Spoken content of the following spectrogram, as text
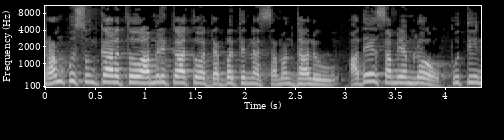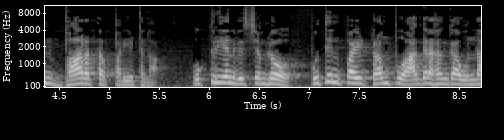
ట్రంప్ సుంకాలతో అమెరికాతో దెబ్బతిన్న సంబంధాలు అదే సమయంలో పుతిన్ భారత పర్యటన. ఉక్రెయిన్ విషయంలో పుతిన్పై ట్రంప్ ఆగ్రహంగా ఉన్న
